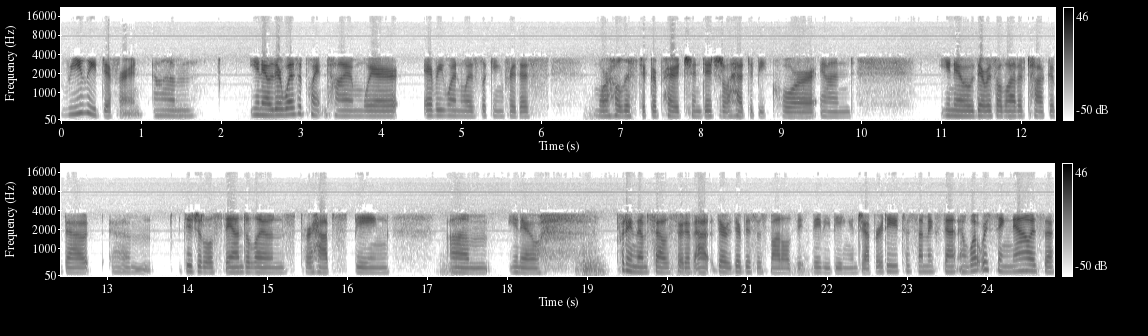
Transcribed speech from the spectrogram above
really different, um, you know, there was a point in time where everyone was looking for this more holistic approach, and digital had to be core. And you know, there was a lot of talk about um, digital standalones perhaps being, um, you know, putting themselves sort of out their their business model maybe being in jeopardy to some extent. And what we're seeing now is a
